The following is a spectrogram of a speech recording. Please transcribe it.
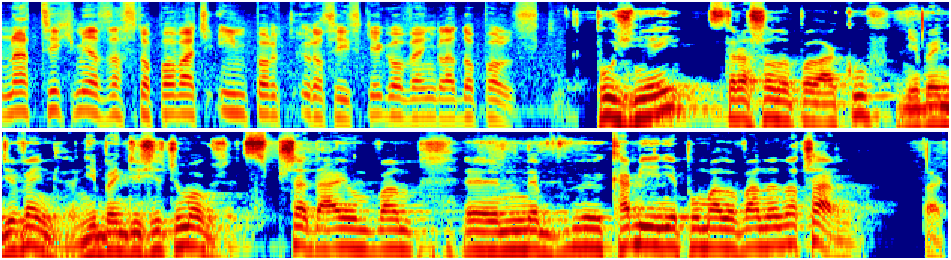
Natychmiast zastopować import rosyjskiego węgla do Polski. Później straszono Polaków, nie będzie węgla, nie będzie się czym ogrzeć. Sprzedają wam kamienie pomalowane na czarno. Tak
